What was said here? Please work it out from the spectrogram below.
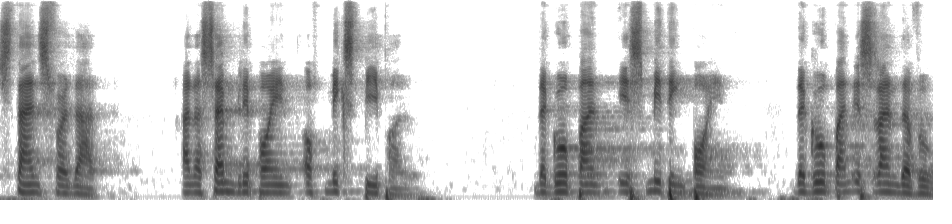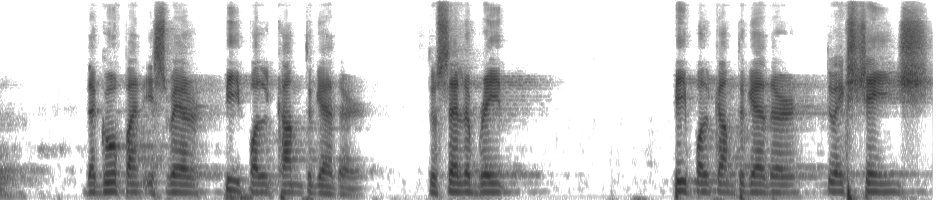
stands for that. An assembly point of mixed people. Dagupan is meeting point. Dagupan is rendezvous. Dagupan is where people come together to celebrate. People come together to exchange.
